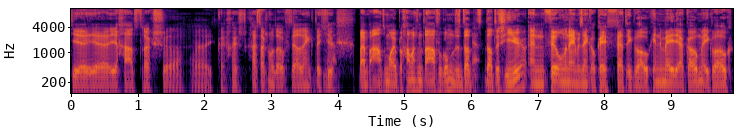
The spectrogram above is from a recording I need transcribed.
Je, je, je gaat straks, eh, eh, ik ga, straks nog wat over vertellen. Denk ik dat je Ja. bij een aantal mooie programma's aan tafel komt. Dus dat, Ja. dat is hier. En veel ondernemers denken: oké, vet, ik wil ook in de media komen. Ik wil ook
